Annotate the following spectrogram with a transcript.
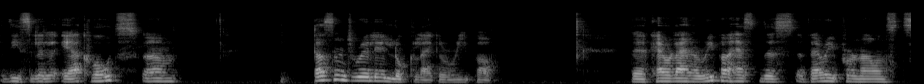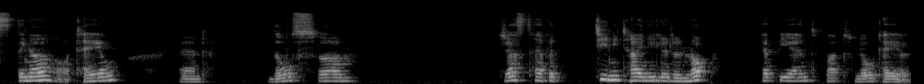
these little air quotes. Um, it doesn't really look like a Reaper. The Carolina Reaper has this very pronounced stinger or tail and those um, just have a teeny tiny little knob at the end, but no tail.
